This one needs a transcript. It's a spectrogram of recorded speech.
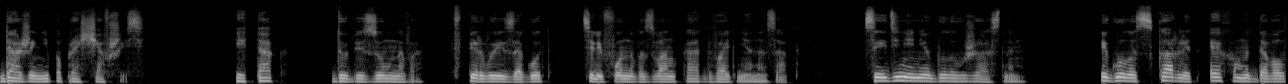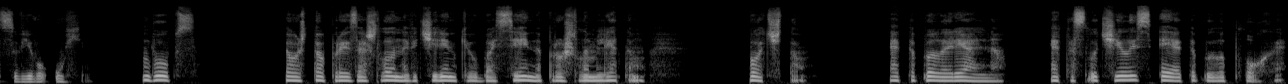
даже не попрощавшись. И так до безумного, впервые за год телефонного звонка два дня назад. Соединение было ужасным, и голос Скарлетт эхом отдавался в его ухе. Бубс, то, что произошло на вечеринке у бассейна прошлым летом, вот что. Это было реально. Это случилось, и это было плохо.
